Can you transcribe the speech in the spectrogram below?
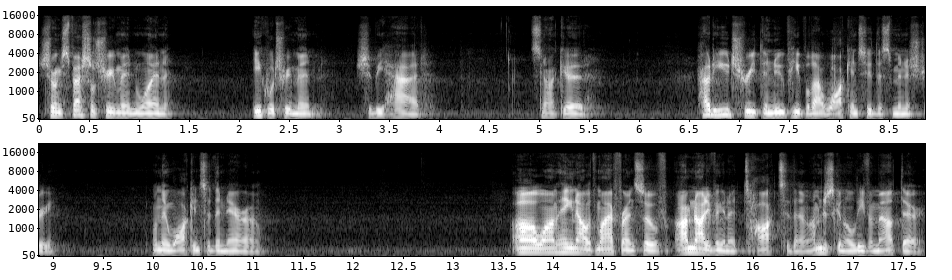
showing special treatment when equal treatment should be had. It's not good. How do you treat the new people that walk into this ministry when they walk into the narrow? Oh, well, I'm hanging out with my friends, so I'm not even going to talk to them. I'm just going to leave them out there.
